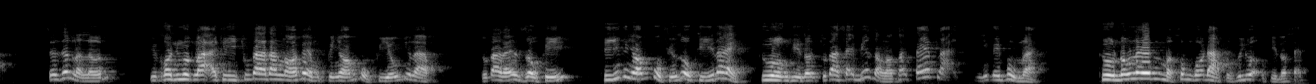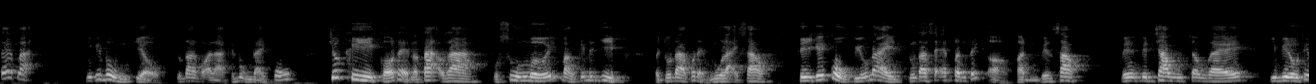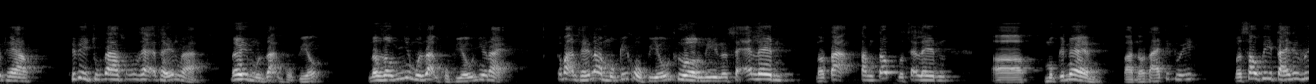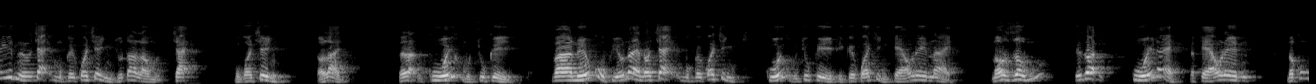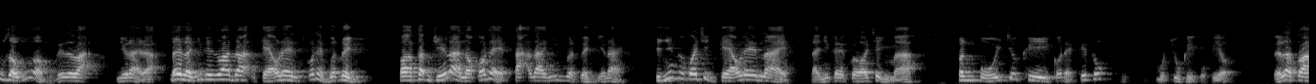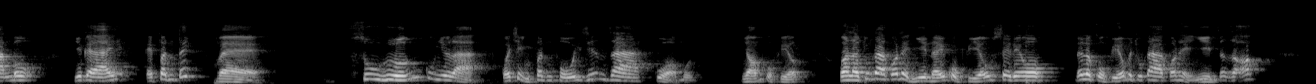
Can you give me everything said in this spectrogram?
sẽ rất là lớn. Thì còn ngược lại thì chúng ta đang nói về một cái nhóm cổ phiếu như là chúng ta thấy dầu khí. Thì những cái nhóm cổ phiếu dầu khí này thường thì nó, chúng ta sẽ biết rằng nó sẽ test lại những cái vùng này. Thường nó lên mà không có đạt được khối lượng thì nó sẽ test lại những cái vùng kiểu chúng ta gọi là cái vùng đáy cũ trước khi có thể nó tạo ra một xu hướng mới bằng cái nhịp và chúng ta có thể mua lại sau thì cái cổ phiếu này chúng ta sẽ phân tích ở phần bên sau bên bên trong trong cái những video tiếp theo. Thế thì chúng ta cũng sẽ thấy là đây một dạng cổ phiếu. Nó giống như một dạng cổ phiếu như này. Các bạn thấy là một cái cổ phiếu thường thì nó sẽ lên nó tạo tăng tốc nó sẽ lên uh, một cái nền và nó tái tích lũy. Và sau khi tái tích lũy thì nó chạy một cái quá trình chúng ta là một chạy một quá trình đó là giai đoạn cuối của một chu kỳ. Và nếu cổ phiếu này nó chạy một cái quá trình cuối của chu kỳ thì cái quá trình kéo lên này nó giống cái đoạn cuối này nó kéo lên, nó cũng giống ở một cái giai đoạn như này đó. Đây là những cái giai đoạn kéo lên có thể vượt đỉnh và thậm chí là nó có thể tạo ra những vượt đỉnh như này. Thì những cái quá trình kéo lên này là những cái quá trình mà phân phối trước khi có thể kết thúc một chu kỳ cổ phiếu. Đấy là toàn bộ những cái cái phân tích về xu hướng cũng như là quá trình phân phối diễn ra của một nhóm cổ phiếu. Hoặc là chúng ta có thể nhìn thấy cổ phiếu CDO đây là cổ phiếu mà chúng ta có thể nhìn rất rõ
